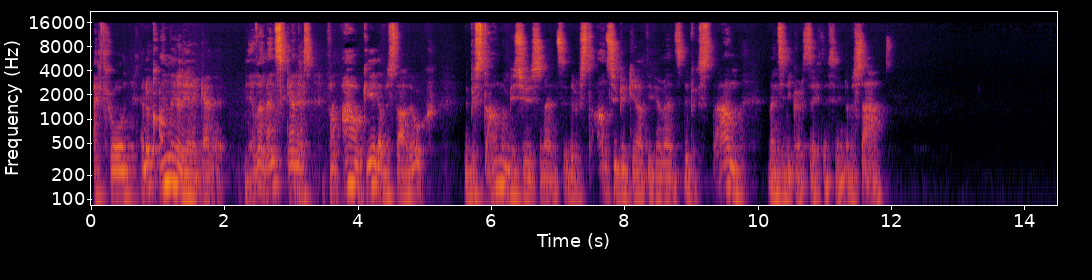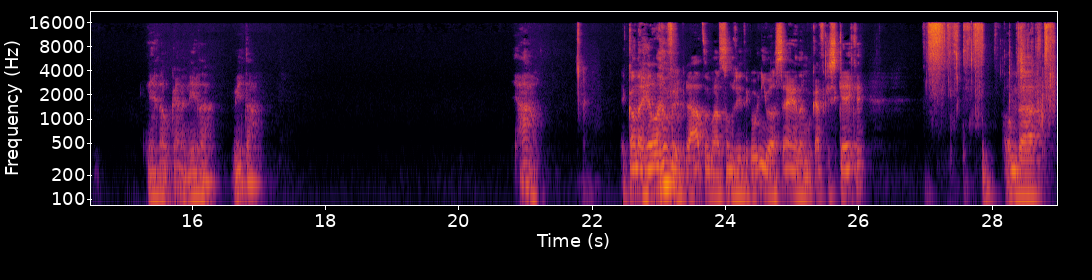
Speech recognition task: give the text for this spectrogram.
Echt gewoon, en ook anderen leren kennen. Heel veel mensen van, ah oké, dat bestaat ook. Er bestaan ambitieuze mensen, er bestaan supercreatieve mensen, er bestaan mensen die kortzichtig zijn, dat bestaat. Leer dat ook kennen, leer dat, weet dat. Ja, ik kan daar heel lang over praten, maar soms weet ik ook niet wat zeggen. Dan moet ik even kijken. Omdat...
